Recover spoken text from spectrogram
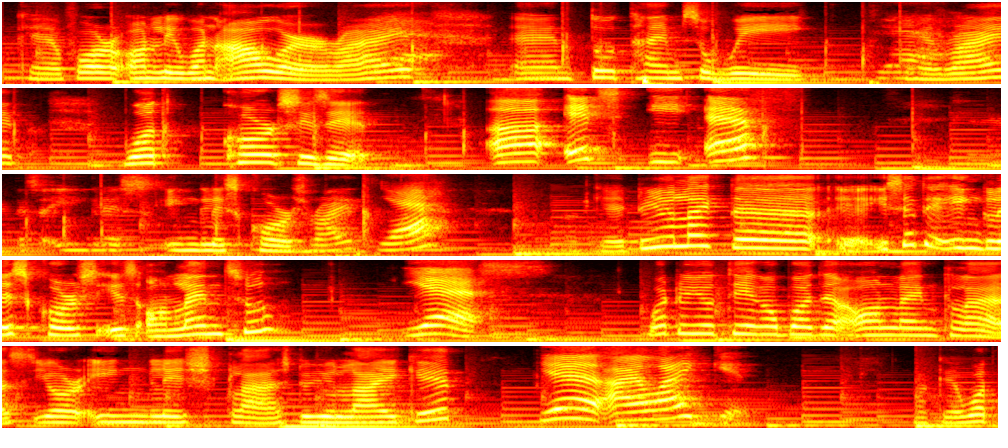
Okay, for only one hour, right? And two times a week, Yeah. right? What course is it? Uh, it's EF. An English English course, right? Yeah. Okay. Do you like the? Is it the English course is online too? Yes. What do you think about the online class, your English class? Do you like it? Yeah, I like it. Okay, what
